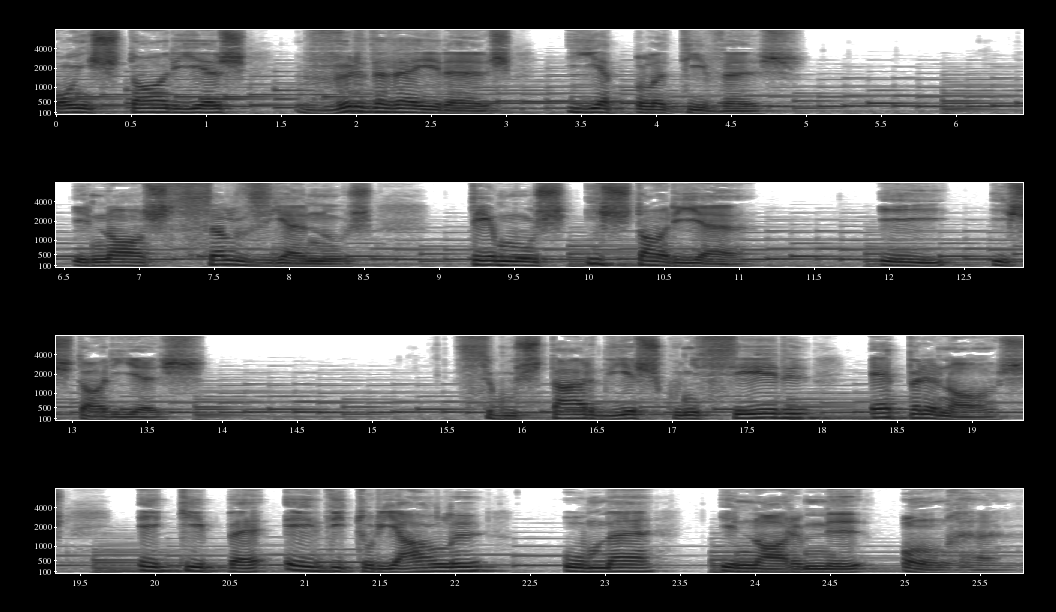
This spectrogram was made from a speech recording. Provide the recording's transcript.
com histórias verdadeiras e apelativas. E nós, salesianos, temos história e histórias. Se gostar de as conhecer, é para nós, equipa editorial, uma enorme honra.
